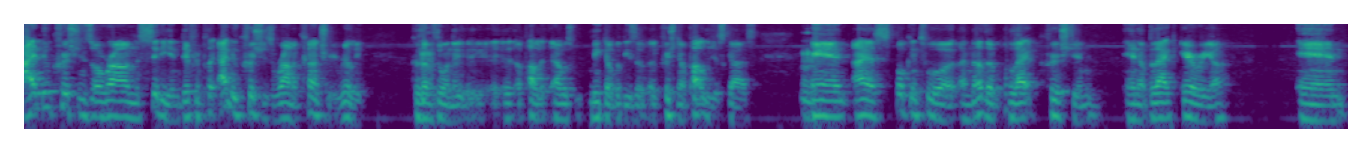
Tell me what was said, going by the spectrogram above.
i knew christians around the city in different places i knew christians around the country really because i was doing the uh, apolo- i was linked up with these uh, christian apologist guys Mhm. and i had spoken to a, another black christian in a black area and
